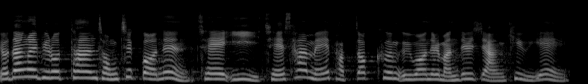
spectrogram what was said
여당을 비롯한 정치권은 제2, 제3의 박적흠 의원을 만들지 않기 위해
